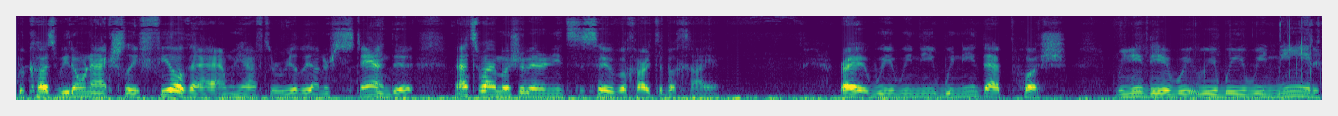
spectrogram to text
because we don't actually feel that and we have to really understand it, that's why Moshe Rabbeinu needs to say, Right? We, we, need, we need that push We need the we, we, we need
